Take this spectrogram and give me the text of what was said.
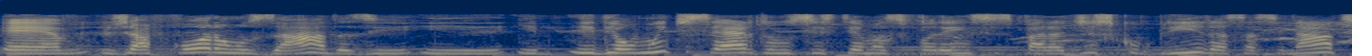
é, já foram usadas e, e, e, deu muito certo nos sistemas forenses para descobrir assassinatos,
